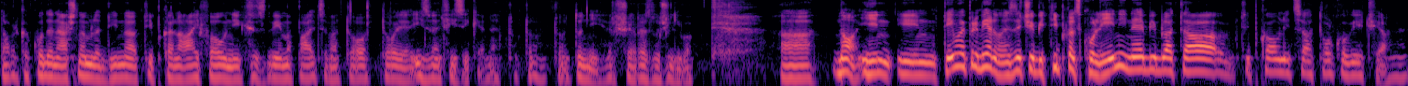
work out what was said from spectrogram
Dobro, kako da naša mladina tipka na iPhone-ih z dvema palcema, to, to je izven fizike, to, to, to, to ni še razložljivo. Uh, no, in, in temu je primerno. Zdaj, če bi tipkal s koleni, ne bi bila ta tipkovnica toliko večja. Ne?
